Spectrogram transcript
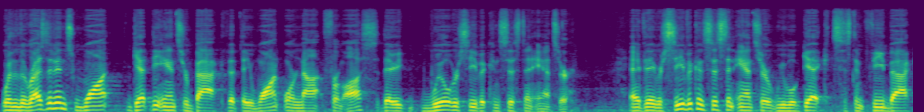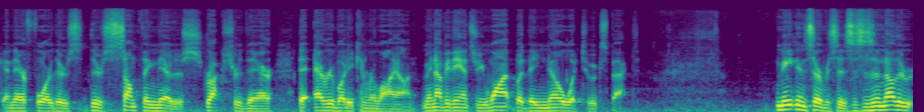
whether the residents want get the answer back that they want or not from us, they will receive a consistent answer. And if they receive a consistent answer, we will get consistent feedback, and therefore there's, there's something there, there's structure there that everybody can rely on. It may not be the answer you want, but they know what to expect. Maintenance services, this is another,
